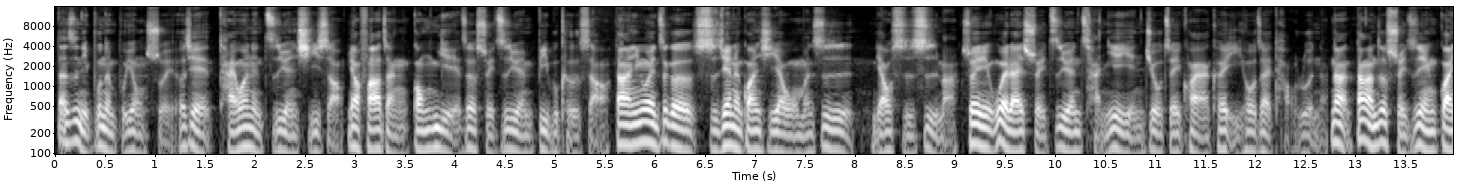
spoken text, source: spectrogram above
但是你不能不用水。而且台湾的资源稀少，要发展工业，这个水资源必不可少。当然，因为这个时间的关系啊，我们是聊时事嘛，所以未来水资源产业研究这一块啊，可以以后再讨论了。那当然，这水资源概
